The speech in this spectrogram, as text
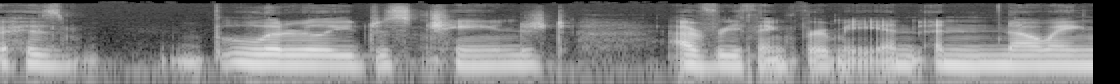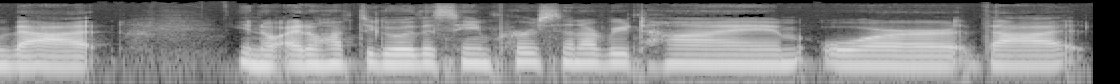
has literally just changed everything for me. And, and knowing that, you know, I don't have to go to the same person every time or that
